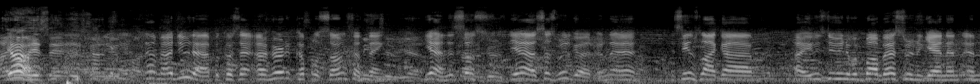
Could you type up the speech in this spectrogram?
I Yeah. know he's, he's got a. No, I do that because I, I heard a couple of songs. I think. yeah. and it sounds yeah, it sounds real good, and uh, it seems like uh, uh, he was doing it with Bob Ezrin again, and, and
